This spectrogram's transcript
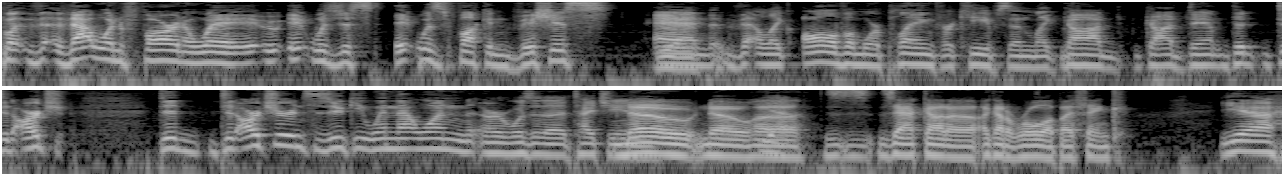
but th- that one far and away it, it was just it was fucking vicious and th- like all of them were playing for keeps and like god god damn did did Arch did did Archer and Suzuki win that one or was it a Taichi? No, no. Uh, Yeah. Zack got a I got a roll up, I think, Yeah,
